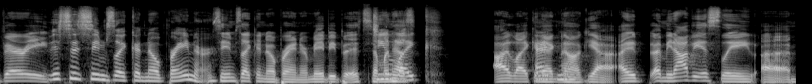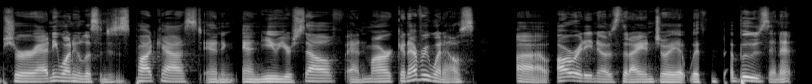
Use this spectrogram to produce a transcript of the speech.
Very This is, seems like a no brainer. seems like a no brainer. Maybe, but if Do you someone has like? I like an eggnog. Eggnog? Yeah. I I mean obviously uh, I'm sure anyone who listens to this podcast and and you yourself and Mark and everyone else uh already knows that I enjoy it with booze in it.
